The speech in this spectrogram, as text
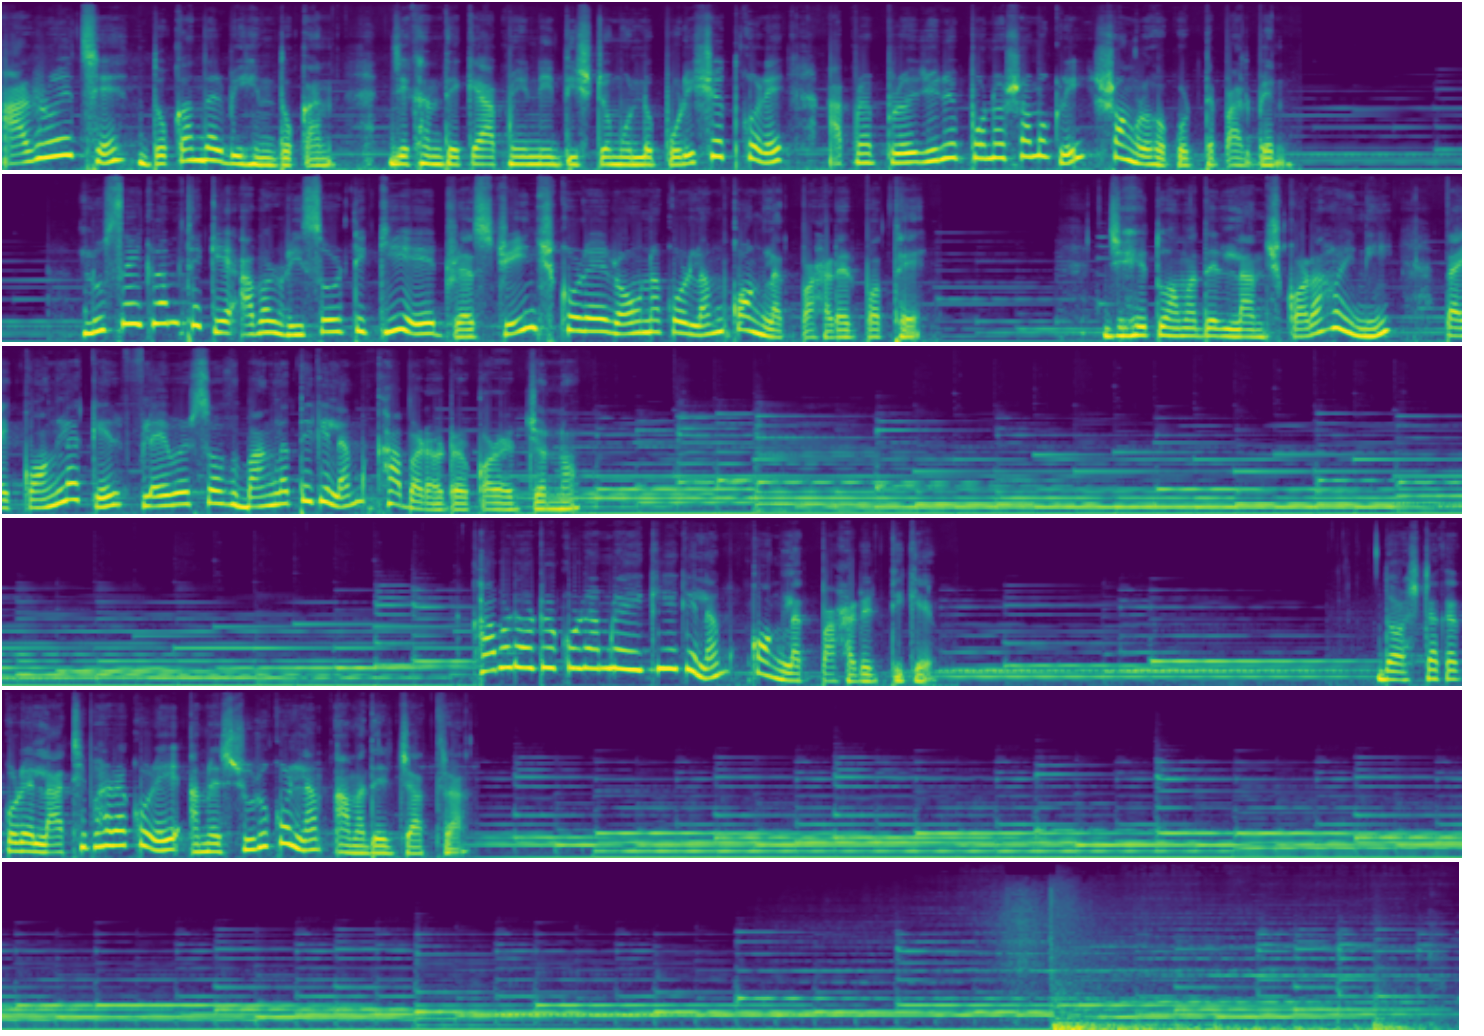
আর রয়েছে দোকানদারবিহীন দোকান, যেখান থেকে আপনি নির্দিষ্ট মূল্য পরিশোধ করে আপনার প্রয়োজনীয় পণ্য সামগ্রী সংগ্রহ করতে পারবেন। লুসাই গ্রাম থেকে আবার রিসোর্টে গিয়ে ড্রেস চেঞ্জ করে রওনা করলাম কংলাক পাহাড়ের পথে। যেহেতু আমাদের লাঞ্চ করা হয়নি, তাই কংলাকের ফ্লেভার্স অফ বাংলাতে গেলাম খাবার অর্ডার করার জন্য। খাবার অর্ডার করে আমরা এগিয়ে গেলাম কংলাক পাহাড়ের দিকে। দশ টাকা করে লাঠি ভাড়া করে আমরা শুরু করলাম আমাদের যাত্রা।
